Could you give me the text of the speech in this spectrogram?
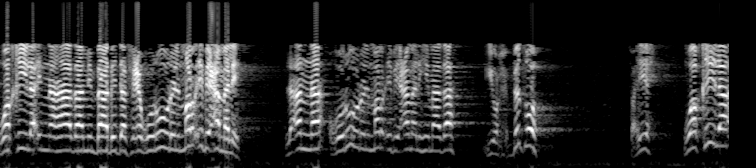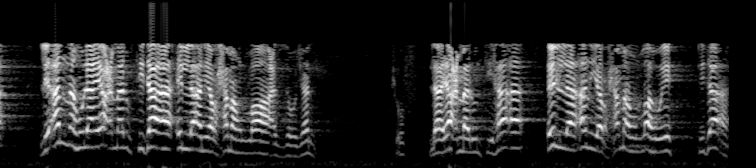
وقيل إن هذا من باب دفع غرور المرء بعمله. لأن غرور المرء بعمله ماذا؟ يحبطه. صحيح؟ وقيل لأنه لا يعمل ابتداء إلا أن يرحمه الله عز وجل. شوف لا يعمل انتهاء إلا أن يرحمه الله إيه؟ ابتداء.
